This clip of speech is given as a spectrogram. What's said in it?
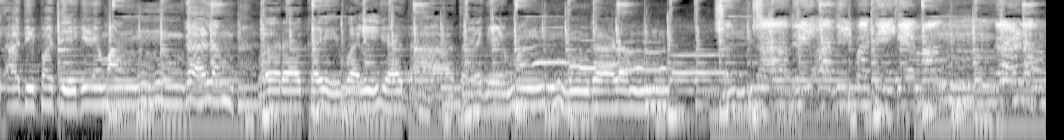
अधिपतिगे वरकैवल्यदातगे मङ्गलम्। चुञ्चाद्रि अधिपतिगे मङ्गलम्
